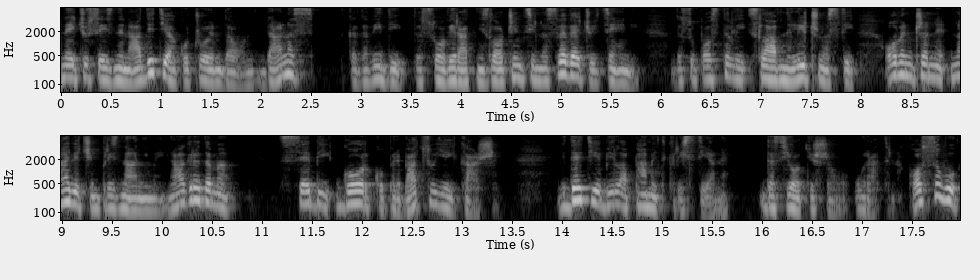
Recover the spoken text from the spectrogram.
Neću se iznenaditi ako čujem da on danas, kada vidi da su ovi ratni zločinci na sve većoj ceni, da su postali slavne ličnosti, ovenčane najvećim priznanjima i nagradama, sebi gorko prebacuje i kaže Gde ti je bila pamet Kristijane? Da si otišao u rat na Kosovu,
